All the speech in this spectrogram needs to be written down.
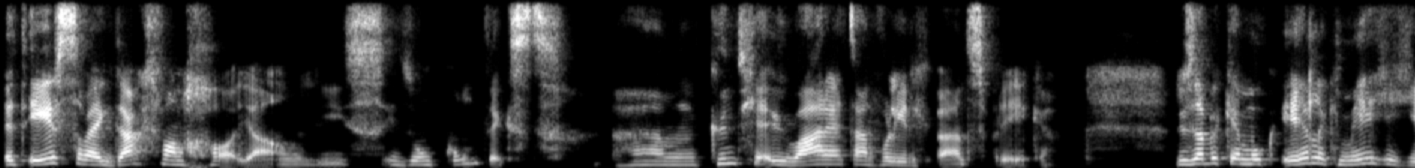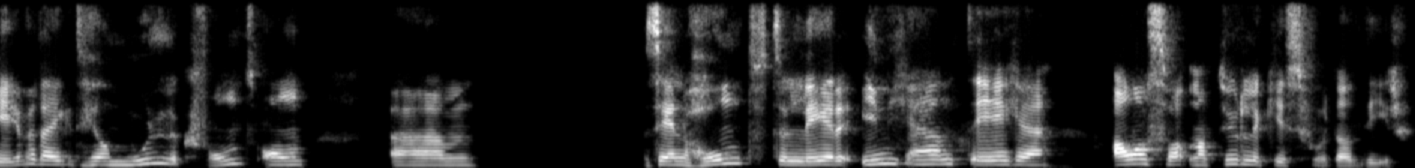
het eerste wat ik dacht van, ja, Annelies, in zo'n context, um, kunt jij je waarheid daar volledig uitspreken? Dus heb ik hem ook eerlijk meegegeven dat ik het heel moeilijk vond om um, zijn hond te leren ingaan tegen alles wat natuurlijk is voor dat dier.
